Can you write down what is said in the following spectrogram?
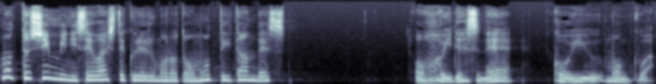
もっと親身に世話してくれるものと思っていたんです。多いですね。こういう文句は。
